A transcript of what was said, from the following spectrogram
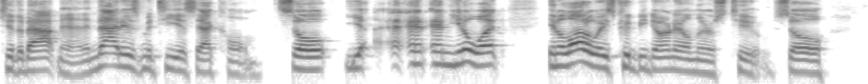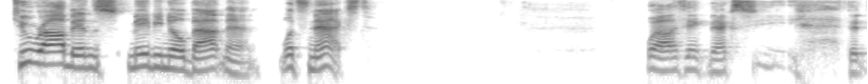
to the Batman, and that is Matthias Ekholm. So yeah, and and you know what? In a lot of ways, could be Darnell Nurse too. So two Robins, maybe no Batman. What's next? Well, I think next, that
